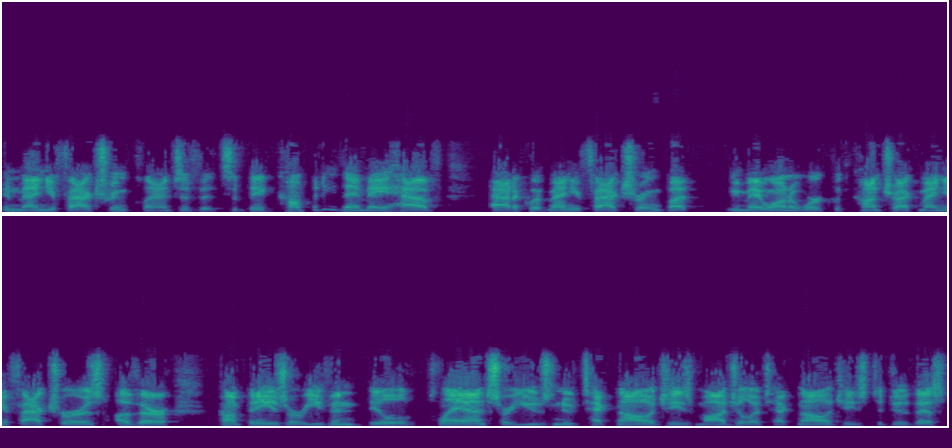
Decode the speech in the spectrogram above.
in manufacturing plants? If it's a big company, they may have adequate manufacturing, but we may want to work with contract manufacturers, other companies, or even build plants or use new technologies, modular technologies to do this.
